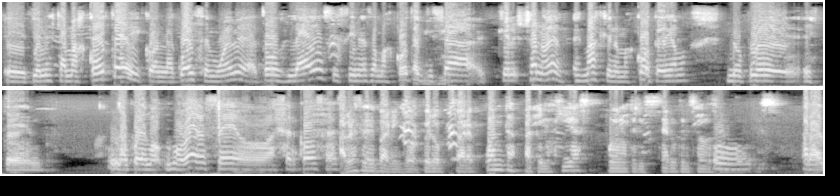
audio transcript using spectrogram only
eh, tiene esta mascota y con la cual se mueve a todos lados y sin esa mascota quizá, que ya no es, es más que una mascota, digamos, no puede... este no puede moverse o hacer cosas. Hablaste de pánico, pero ¿para cuántas patologías pueden ser utilizados los uh, para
